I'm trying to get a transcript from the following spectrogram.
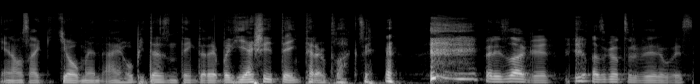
and I was like, yo, man, I hope he doesn't think that I, but he actually think that I blocked him. but it's all good. Let's go to the video, boys.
